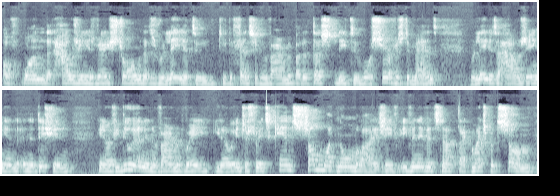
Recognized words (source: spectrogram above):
of one that housing is very strong, that is related to, to defensive environment, but it does lead to more service demand related to housing. And in addition, you know, if you do it in an environment where you know interest rates can somewhat normalize, if, even if it's not that much, but some,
